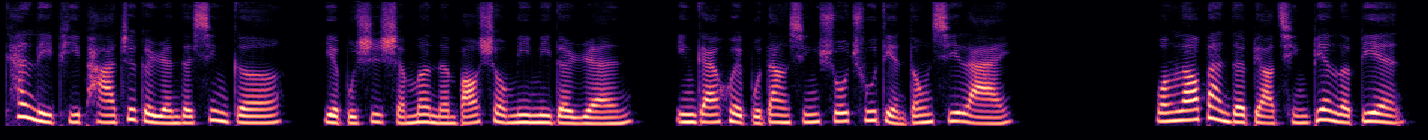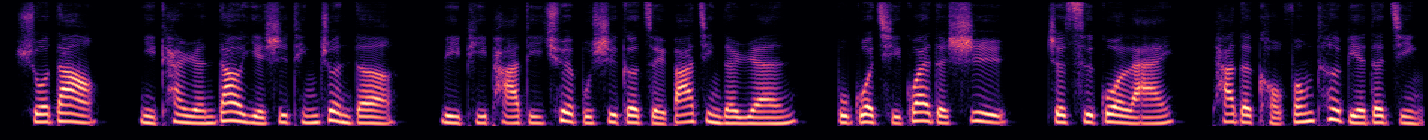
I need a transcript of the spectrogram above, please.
看李琵琶这个人的性格，也不是什么能保守秘密的人，应该会不当心说出点东西来。王老板的表情变了变，说道：“你看人倒也是挺准的。李琵琶的确不是个嘴巴紧的人，不过奇怪的是，这次过来，他的口风特别的紧。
